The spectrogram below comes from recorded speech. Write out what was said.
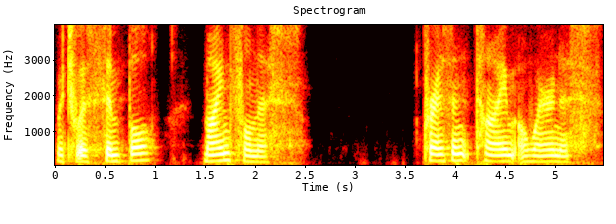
which was simple mindfulness, present time awareness,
